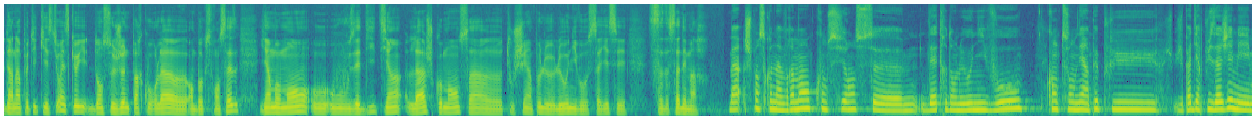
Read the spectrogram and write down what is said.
Dernière petite question. Est-ce que dans ce jeune parcours-là euh, en boxe française, il y a un moment où, où vous vous êtes dit, tiens, là, je commence à euh, toucher un peu le, le haut niveau. Ça y est, c'est, ça, ça démarre. Ben, je pense qu'on a vraiment conscience euh, d'être dans le haut niveau quand on est un peu plus, je vais pas dire plus âgé, mais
